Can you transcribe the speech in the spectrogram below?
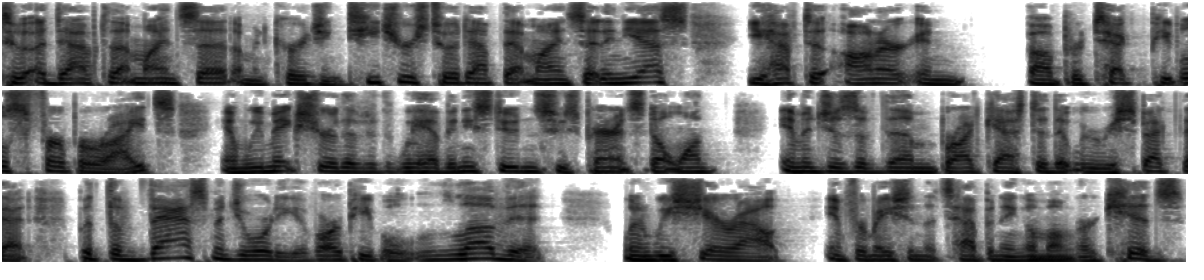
to adapt that mindset. I'm encouraging teachers to adapt that mindset. And yes, you have to honor and uh, protect people's FERPA rights. And we make sure that if we have any students whose parents don't want images of them broadcasted, that we respect that. But the vast majority of our people love it when we share out information that's happening among our kids.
